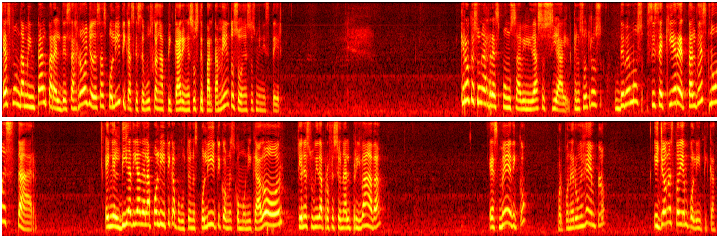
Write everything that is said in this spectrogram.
es fundamental para el desarrollo de esas políticas que se buscan aplicar en esos departamentos o en esos ministerios. Creo que es una responsabilidad social que nosotros debemos, si se quiere, tal vez no estar en el día a día de la política, porque usted no es político, no es comunicador, tiene su vida profesional privada, es médico, por poner un ejemplo, y yo no estoy en política,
